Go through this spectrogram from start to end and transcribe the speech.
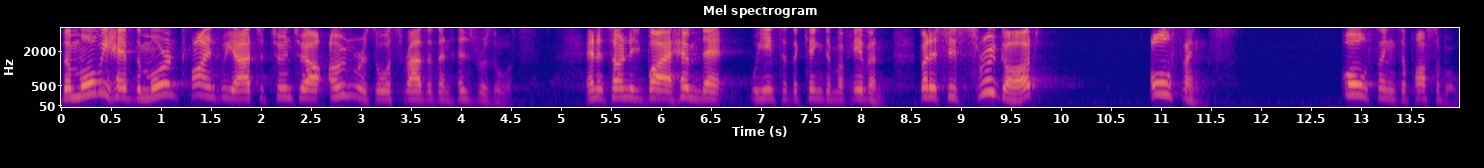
the more we have, the more inclined we are to turn to our own resource rather than His resource. And it's only by Him that we enter the kingdom of heaven. But it says, through God, all things, all things are possible.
